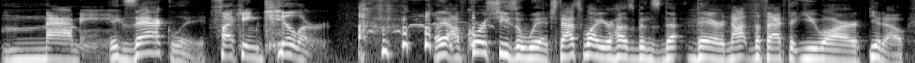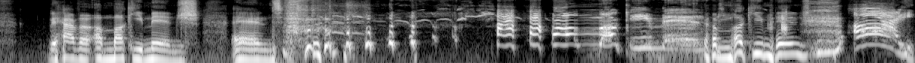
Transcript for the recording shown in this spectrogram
mammy. Exactly. Fucking killer. oh yeah, of course she's a witch. That's why your husband's not there, not the fact that you are, you know, have a, a mucky minge and mucky minge. a mucky minge. Aye!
